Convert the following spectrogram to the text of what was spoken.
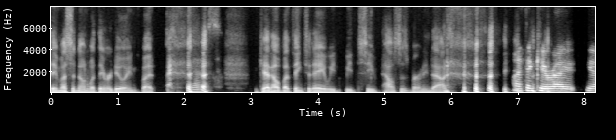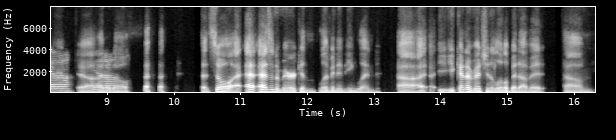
they must have known what they were doing. But yes. can't help but think today we'd we'd see houses burning down. I think you're right. Yeah. Yeah, yeah. I don't know. Uh, so, as an American living in England, uh, I, you kind of mentioned a little bit of it. Um,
